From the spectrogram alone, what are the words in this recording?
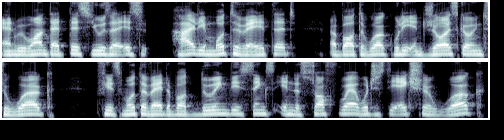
And we want that this user is highly motivated about the work, really enjoys going to work, feels motivated about doing these things in the software, which is the actual work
